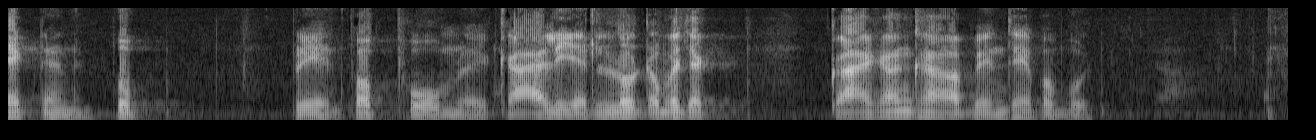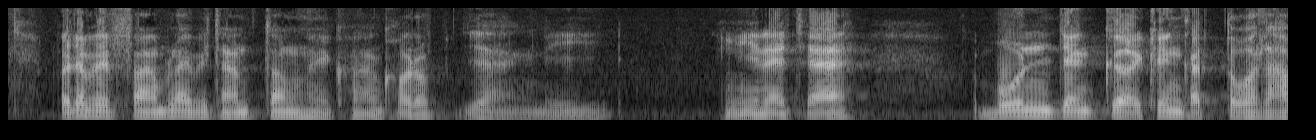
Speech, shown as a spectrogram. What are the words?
ล็ก ๆ นั่นปุ๊บเปลี่ยนภพภูมิเลยกายละเอียดหลุดออกมาจากกายข้างคาวเป็นเทพบุตรเพราะนั้นไปฟังพระอภิธรรมต้องให้ความเคารพอย่างนี้ อย่างนี้นะจ๊ะบุญจึงเกิดขึ้นกับตัวเรา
